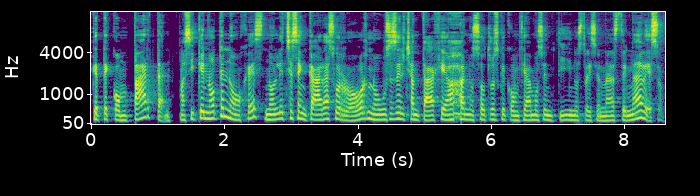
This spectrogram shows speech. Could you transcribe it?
que te compartan. Así que no te enojes, no le eches en cara su error, no uses el chantaje, ah, nosotros que confiamos en ti, nos traicionaste, nada de eso.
